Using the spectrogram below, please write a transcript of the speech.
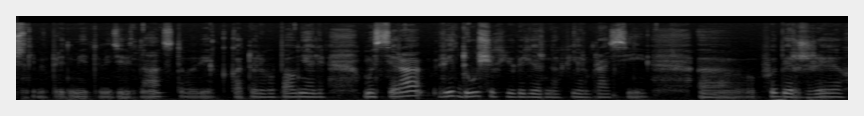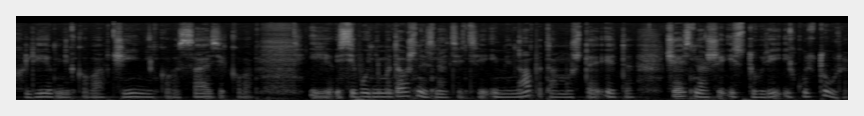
историческими предметами XIX века, которые выполняли мастера ведущих ювелирных фирм России. Э, Фаберже, Хлебникова, Овчинникова, Сазикова. И сегодня мы должны знать эти имена, потому что это часть нашей истории и культуры.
